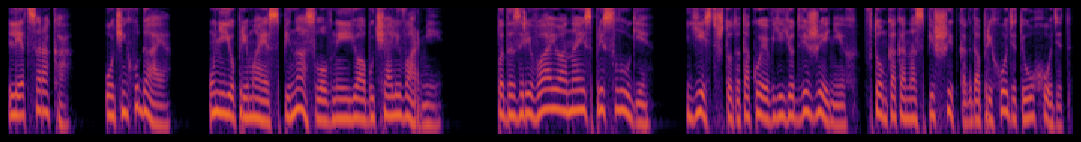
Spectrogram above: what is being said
лет сорока, очень худая, у нее прямая спина, словно ее обучали в армии. Подозреваю, она из прислуги. Есть что-то такое в ее движениях, в том, как она спешит, когда приходит и уходит.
